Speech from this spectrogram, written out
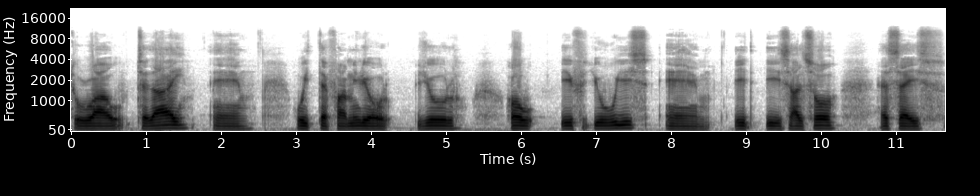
throughout the day uh, with the family or your home if you wish. Um, it is also a safe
